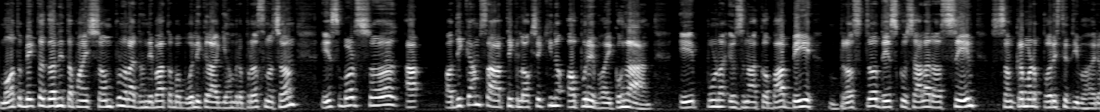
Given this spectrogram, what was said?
मत व्यक्त गर्ने तपाईँ सम्पूर्णलाई धन्यवाद। अब भोलिका लागि हाम्रो प्रश्न छ यस वर्ष अधिकांश आर्थिक लक्ष्य किन अपुरै भएको होला? ए पूर्ण योजनाको अभाव बे भ्रष्ट देशको चाला र से संक्रमण परिस्थिति भएर।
